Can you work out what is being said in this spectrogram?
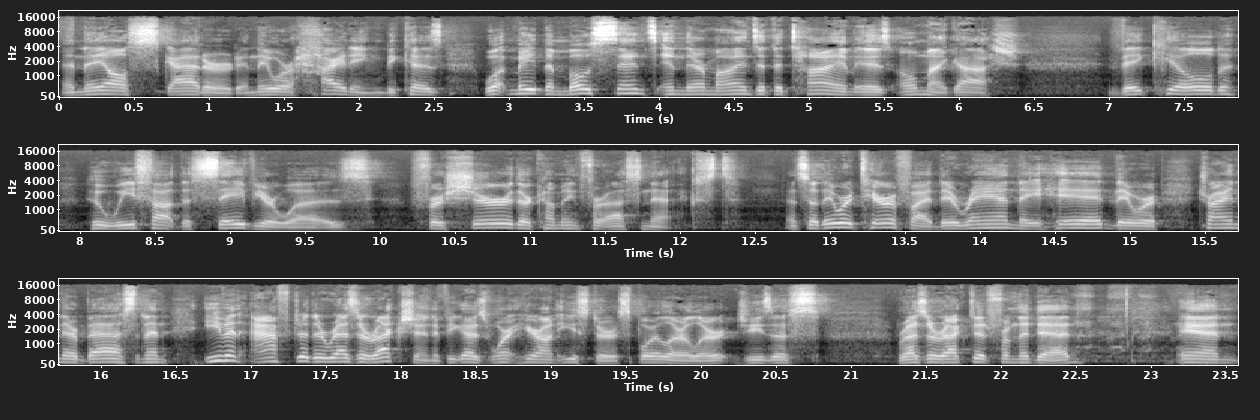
And they all scattered and they were hiding because what made the most sense in their minds at the time is oh my gosh, they killed who we thought the Savior was. For sure, they're coming for us next. And so they were terrified. They ran, they hid, they were trying their best. And then, even after the resurrection, if you guys weren't here on Easter, spoiler alert, Jesus resurrected from the dead. And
